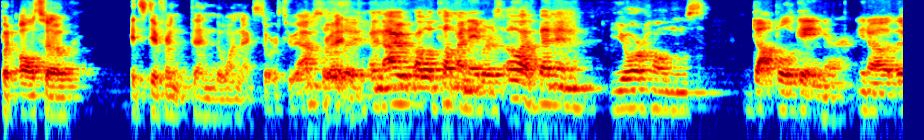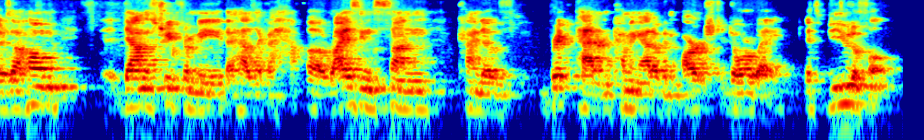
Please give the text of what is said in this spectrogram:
but also it's different than the one next door to it. Right? Absolutely. And I, I will tell my neighbors, oh, I've been in your home's doppelganger. You know, there's a home down the street from me that has like a rising sun kind of brick pattern coming out of an arched doorway. It's beautiful.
